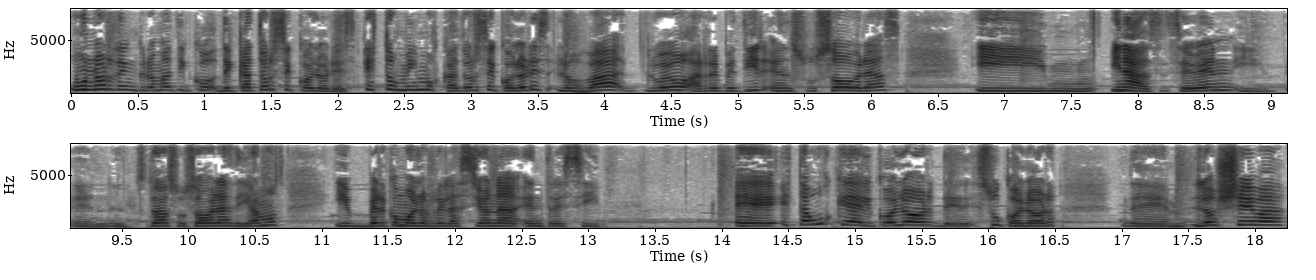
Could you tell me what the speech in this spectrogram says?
un orden cromático de 14 colores. Estos mismos 14 colores los va luego a repetir en sus obras y, y nada, se ven y en, todas sus obras, digamos, y ver cómo los relaciona entre sí. Eh, esta búsqueda del color, de, de su color, de, lo lleva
